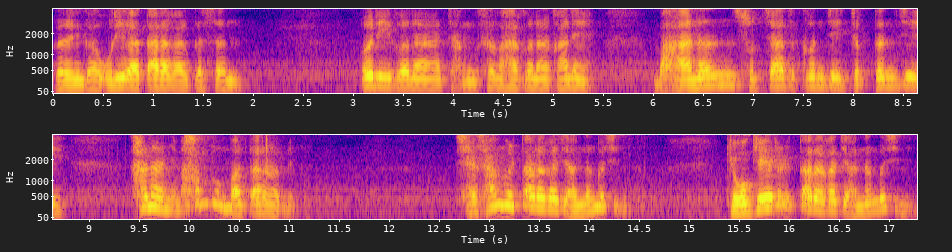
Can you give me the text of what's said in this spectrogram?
그러니까 우리가 따라갈 것은 어리거나 장성하거나 간에 많은 숫자든지 적든지 하나님 한 분만 따라갑니다. 세상을 따라가지 않는 것입니다. 교계를 따라가지 않는 것입니다.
